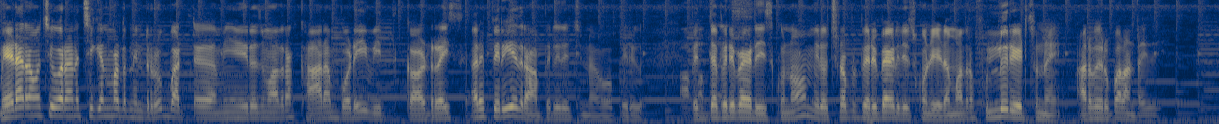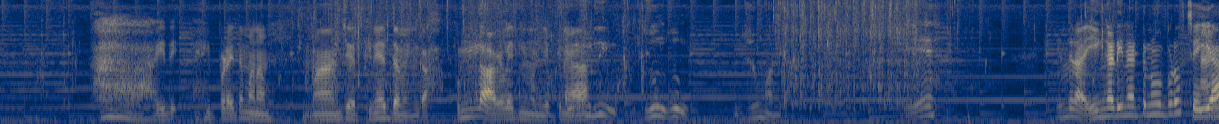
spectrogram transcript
మేడారం వచ్చి ఎవరైనా చికెన్ మటన్ తింటారు బట్ మేము ఈరోజు మాత్రం కారం పొడి విత్ కర్డ్ రైస్ అరే పెరిగేదిరా పెరుగు తెచ్చిండా ఓ పెరుగు. పెద్ద పెరుగు ప్యాకెట్ తీసుకున్నాం. మీరు వచ్చినప్పుడు పెరుగు ప్యాకెట్ తీసుకోండి. ఇక్కడ మాత్రం ఫుల్ రేట్స్ ఉన్నాయి. అరవై రూపాయలు అంట ఇది. ఇది ఇప్పుడైతే మనం మంచిగా తినేద్దాం ఇంకా. ఫుల్ ఆకలితుందని చెప్పిన. కదా జూమ్ జూమ్. జూమ్ అంట. ఏ? ఇందిరా ఏం కడిగినట్టు నువ్వు ఇప్పుడు? చెయ్యా?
